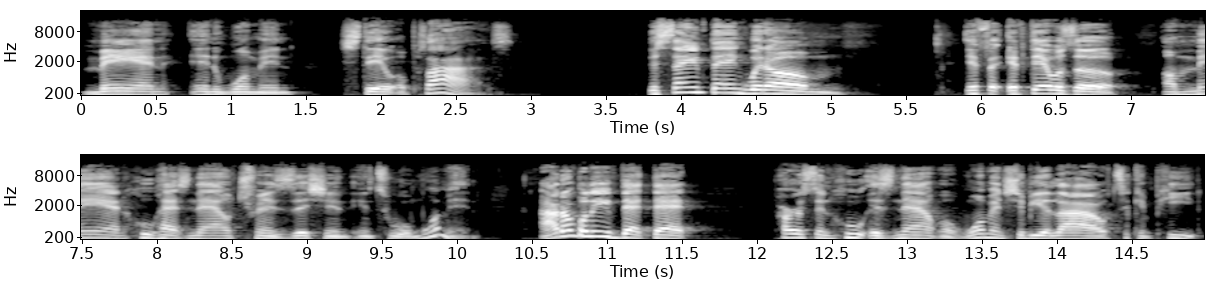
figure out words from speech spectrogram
man and woman still applies. The same thing with um if if there was a a man who has now transitioned into a woman. I don't believe that that person who is now a woman should be allowed to compete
